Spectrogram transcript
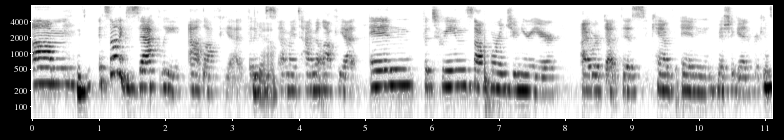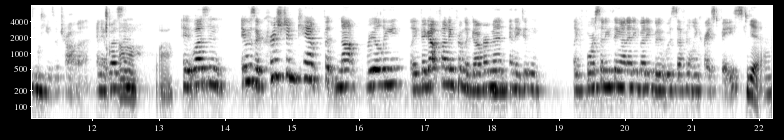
um, it's not exactly at Lafayette, but it was at my time at Lafayette. In between sophomore and junior year, I worked at this camp in Michigan for kids and Mhm. teens with trauma, and it wasn't. Oh, wow. It wasn't. It was a Christian camp, but not really. Like they got funding from the government, and they didn't like force anything on anybody, but it was definitely Christ based. Yeah.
